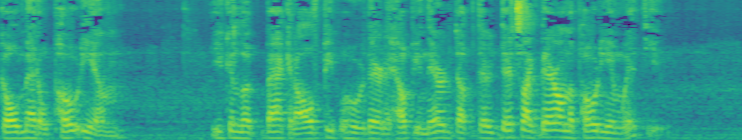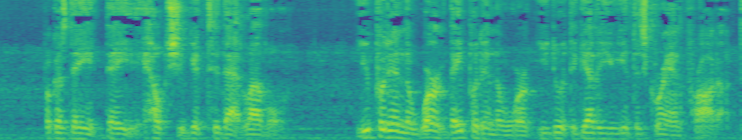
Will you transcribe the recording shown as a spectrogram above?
gold medal podium, you can look back at all the people who were there to help you, and they're, they're it's like they're on the podium with you because they they helped you get to that level. You put in the work, they put in the work. You do it together, you get this grand product.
